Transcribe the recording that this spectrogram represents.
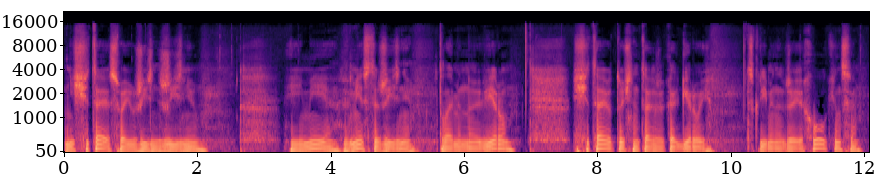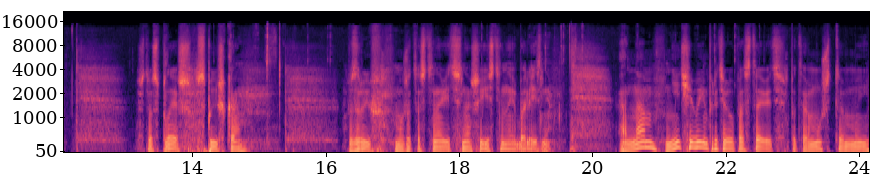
не считая свою жизнь жизнью и имея вместо жизни пламенную веру, считают точно так же, как герой Скримена Джея Хоукинса, что splash, вспышка, Взрыв может остановить наши истинные болезни. А нам нечего им противопоставить, потому что мы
